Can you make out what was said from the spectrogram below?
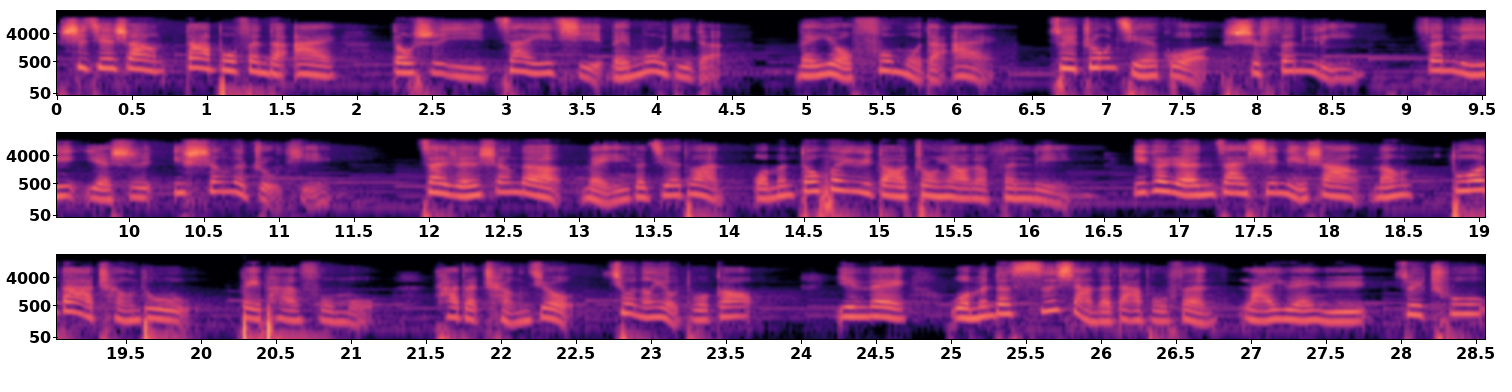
世界上大部分的爱都是以在一起为目的的，唯有父母的爱，最终结果是分离。分离也是一生的主题。在人生的每一个阶段，我们都会遇到重要的分离。一个人在心理上能多大程度背叛父母？他的成就就能有多高？因为我们的思想的大部分来源于最初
